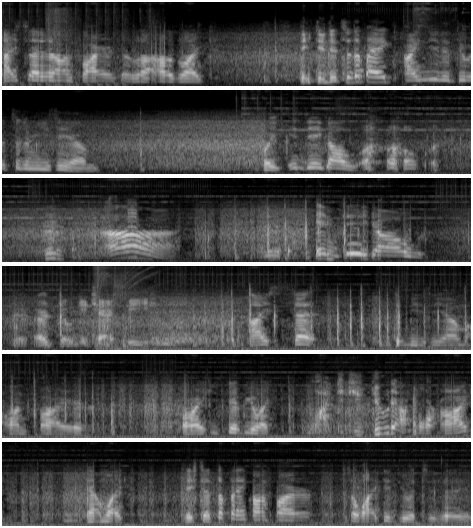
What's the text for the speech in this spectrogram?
I set it on fire because I was like, they did it to the bank, I need to do it to the museum. Wait, Indigo. ah! Indigo! Uh, don't attack me. I set the museum on fire. Alright, he's gonna be like, what did you do that for, Farhad? And I'm like, they set the bank on fire so I could do it to the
